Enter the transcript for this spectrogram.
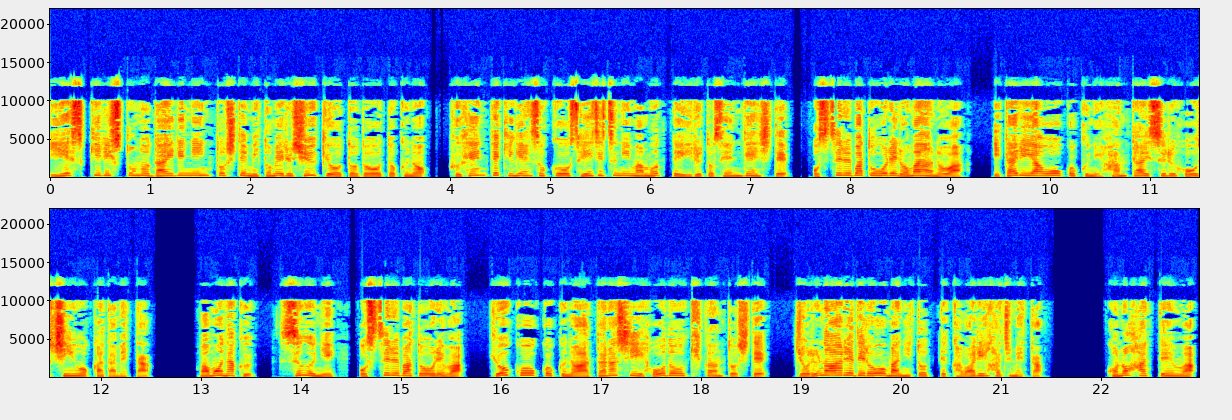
イエス・キリストの代理人として認める宗教と道徳の普遍的原則を誠実に守っていると宣言して、オッセルバトーレ・ロマーノはイタリア王国に反対する方針を固めた。間もなく、すぐに、オッセルバトーレは、教皇国の新しい報道機関として、ジョルナーレ・デ・ローマにとって変わり始めた。この発展は、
